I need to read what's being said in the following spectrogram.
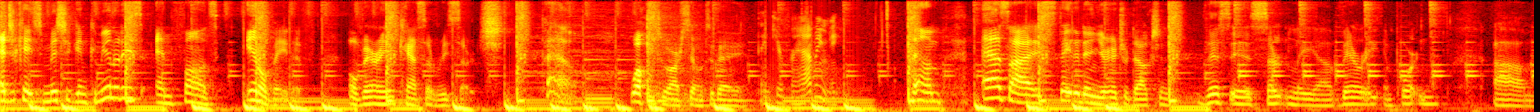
educates Michigan communities, and funds innovative ovarian cancer research. Pam, welcome to our show today. Thank you for having me. Pam, as I stated in your introduction, this is certainly a very important um,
